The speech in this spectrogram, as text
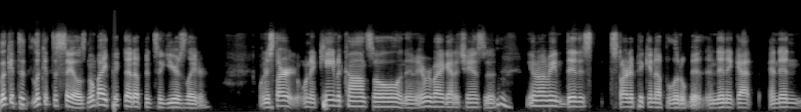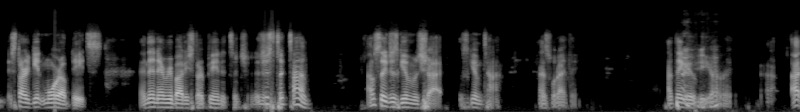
look at the look at the sales. Nobody picked that up until years later. When it started, when it came to console, and then everybody got a chance to, you know what I mean. Then it started picking up a little bit, and then it got, and then it started getting more updates, and then everybody start paying attention. It just took time. I would say just give them a shot. Let's give them time. That's what I think. I think it would be all right. I,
